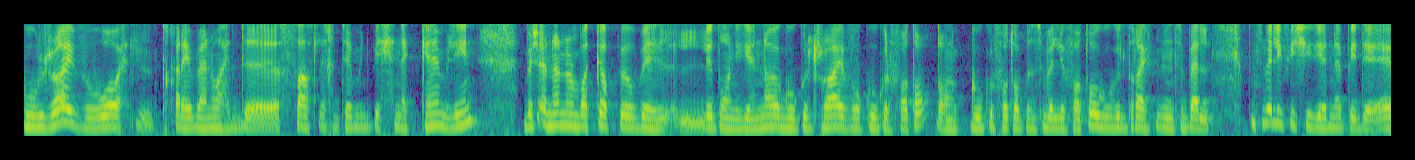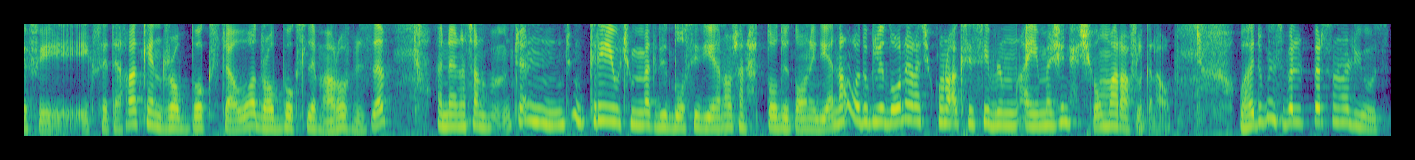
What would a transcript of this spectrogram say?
جوجل درايف هو واحد تقريبا واحد ال SaaS اللي خدامين به حنا كاملين. باش أننا نباكابيو به les données ديالنا جوجل درايف وجوجل فوتو donc جوجل فوتو بالنسبة les photos جوجل درايف بالنسبة ل... بالنسبة les fichiers ديالنا PDF et cetera كاين دروب بوكس تا هو. دروب بوكس اللي معروف بزاف. أننا تنكريو تماك دي دوسي ديالنا وتنحطو des données ديالنا. ودوك les données راه تيكونوا accessibles من أي machine حيت هما راه في ال cloud. وهادو بالنسبة لل personal use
